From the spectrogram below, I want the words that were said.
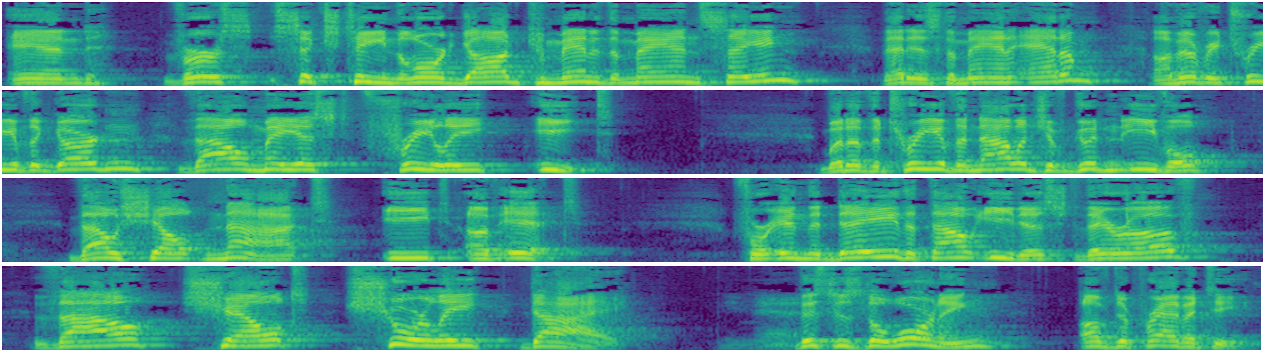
and verse 16. The Lord God commanded the man saying, that is the man Adam, of every tree of the garden thou mayest freely eat. But of the tree of the knowledge of good and evil, thou shalt not eat of it. For in the day that thou eatest thereof, thou shalt surely die. Amen. This is the warning of depravity.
